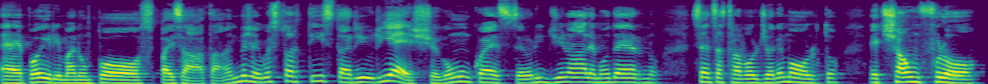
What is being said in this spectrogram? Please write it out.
Eh, poi rimane un po' spaesata. Invece questo artista ri- riesce comunque a essere originale, moderno, senza stravolgere molto e c'ha un flow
